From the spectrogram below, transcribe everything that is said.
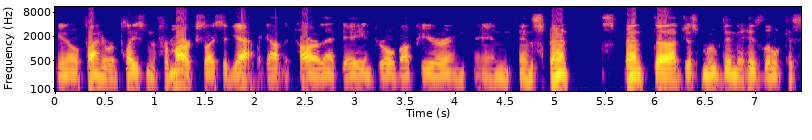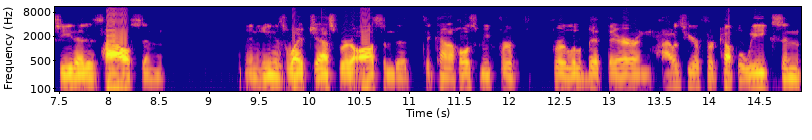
you know, find a replacement for Mark. So I said, yeah, I got in the car that day and drove up here and, and, and spent, spent, uh, just moved into his little casita at his house and, and he and his wife Jess were awesome to, to kind of host me for, for a little bit there. And I was here for a couple weeks and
